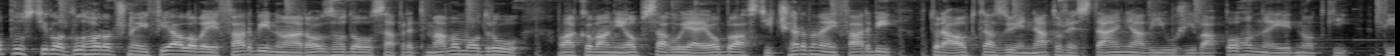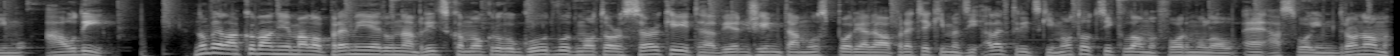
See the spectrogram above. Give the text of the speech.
Opustilo dlhoročnej fialovej farby no a rozhodol sa pre tmavomodrú. Lakovanie obsahuje aj oblasti červenej farby, ktorá odkazuje na to, že stajňa využíva pohonné jednotky týmu Audi. Nové lakovanie malo premiéru na britskom okruhu Goodwood Motor Circuit. Virgin tam usporiadal preteky medzi elektrickým motocyklom, Formulou E a svojim dronom.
